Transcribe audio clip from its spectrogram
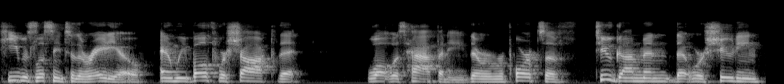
He was listening to the radio, and we both were shocked that what was happening. There were reports of two gunmen that were shooting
